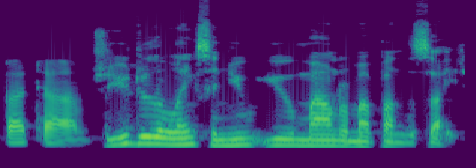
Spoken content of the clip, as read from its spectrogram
But um, so you do the links and you you mount them up on the site.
